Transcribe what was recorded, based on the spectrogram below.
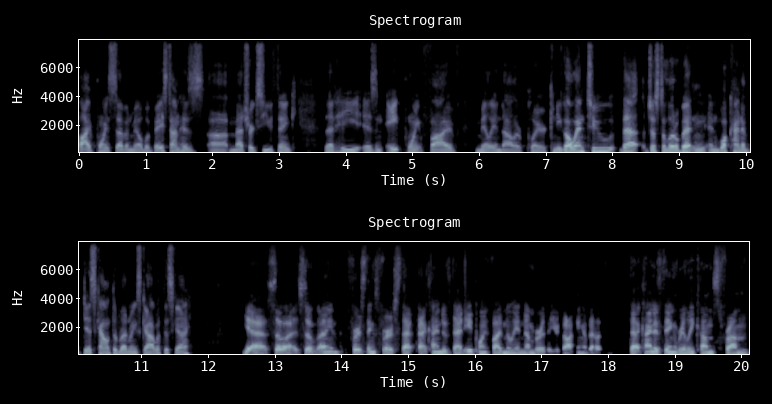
5.7 mil, but based on his uh, metrics, you think that he is an 8.5 million dollar player. Can you go into that just a little bit and, and what kind of discount the Red Wings got with this guy? Yeah, so uh, so I mean, first things first. That that kind of that 8.5 million number that you're talking about, that kind of thing really comes from.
